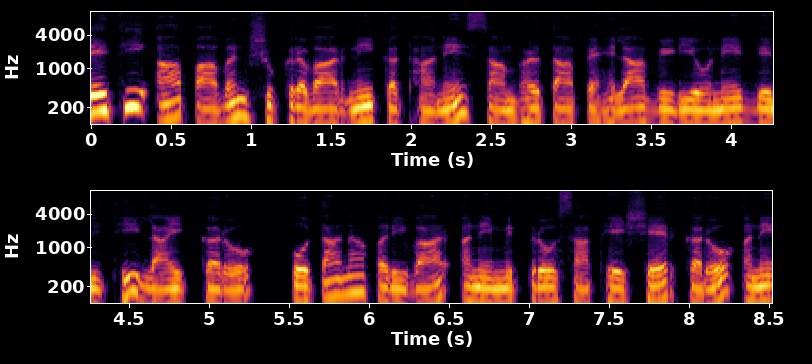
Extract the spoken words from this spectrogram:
તેથી આ પાવન શુક્રવારની કથાને સાંભળતા પહેલા વિડીયોને દિલથી લાઇક કરો, પોતાના પરિવાર અને મિત્રો સાથે શેર કરો અને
